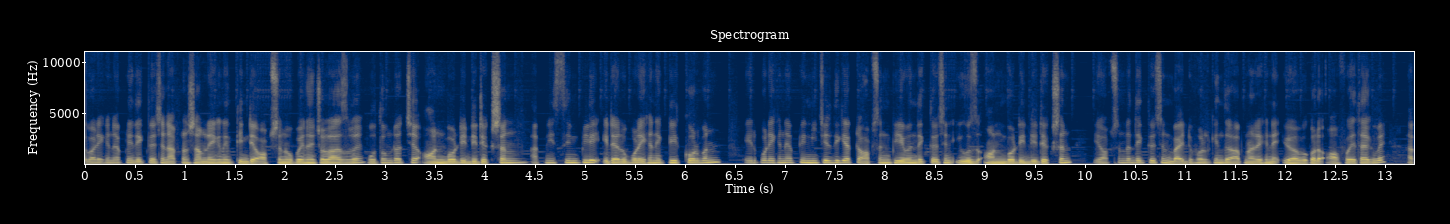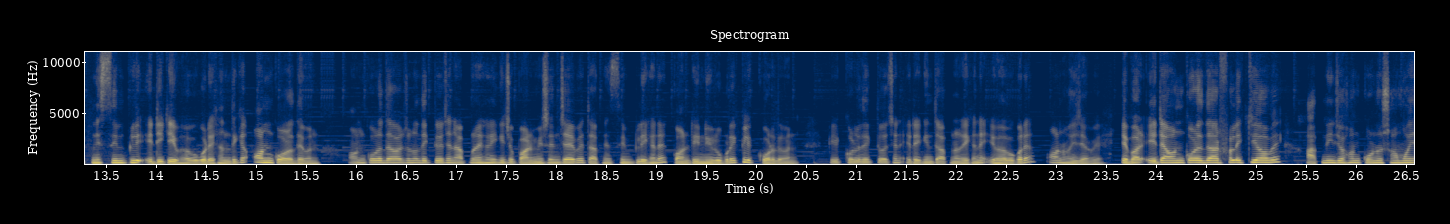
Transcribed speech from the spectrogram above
এবার এখানে আপনি দেখতে পাচ্ছেন আপনার সামনে এখানে তিনটে অপশন ওপেন হয়ে চলে আসবে। প্রথমটা হচ্ছে অন বডি ডিটেকশন আপনি সিম্পলি এটার উপর এখানে ক্লিক করবেন। এরপর এখানে আপনি নিচের দিকে একটা অপশন পেয়ে যাবেন। দেখতে পাচ্ছেন ইউজ অন বডি ডিটেকশন এই অপশনটা দেখতে পাচ্ছেন বাই ডিফল্ট কিন্তু আপনার এখানে এভাবে করে অফ হয়ে থাকবে। আপনি সিম্পলি এটিকে এভাবে করে এখান থেকে অন করে দেবেন। অন করে দেওয়ার জন্য দেখতে পাচ্ছেন আপনার এখানে কিছু পারমিশন চাইবে, তো আপনি সিম্পলি এখানে কন্টিনিউর উপরে ক্লিক করে দেবেন। ক্লিক করলে দেখতে পাচ্ছেন এটা কিন্তু আপনার এখানে এভাবে করে অন হয়ে যাবে। এবার এটা অন করে দেওয়ার ফলে কি হবে? আপনি যখন কোনো সময়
